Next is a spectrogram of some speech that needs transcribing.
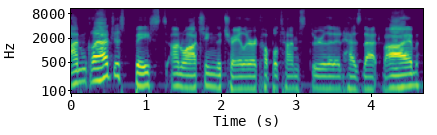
I'm glad just based on watching the trailer a couple times through that it has that vibe.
